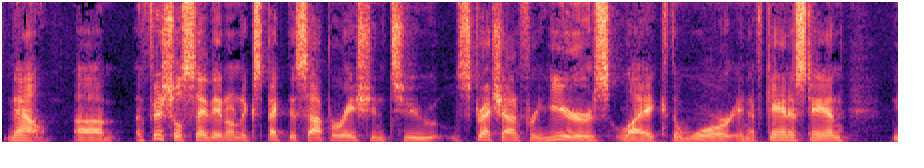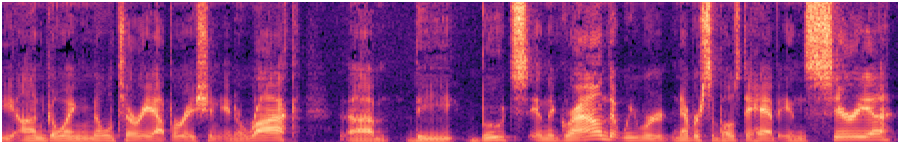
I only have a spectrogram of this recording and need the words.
Now, um, officials say they don't expect this operation to stretch on for years, like the war in Afghanistan, the ongoing military operation in Iraq, um, the boots in the ground that we were never supposed to have in Syria.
